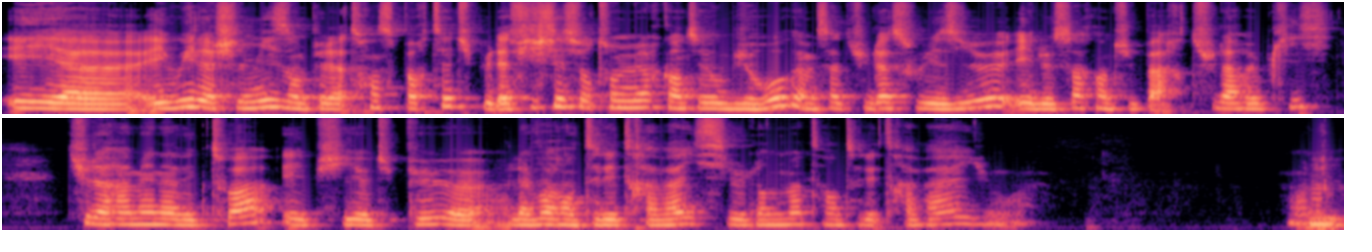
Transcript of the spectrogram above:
Et, oui, la chemise, on peut la transporter, tu peux l'afficher sur ton mur quand tu es au bureau, comme ça tu l'as sous les yeux, et le soir quand tu pars, tu la replies, tu la ramènes avec toi, et puis tu peux l'avoir en télétravail si le lendemain tu es en télétravail. Mmh.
